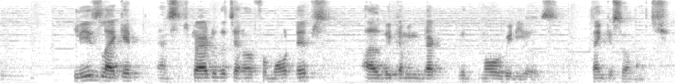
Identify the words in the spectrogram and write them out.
Please like it and subscribe to the channel for more tips. I'll be coming back with more videos. Thank you so much.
